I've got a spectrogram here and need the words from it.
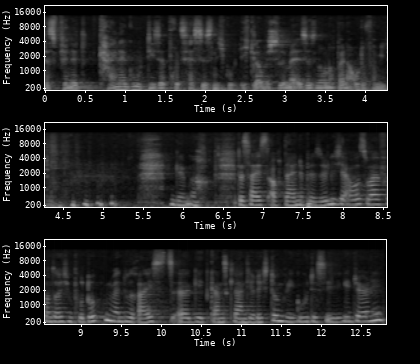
Das findet keiner gut. Dieser Prozess ist nicht gut. Ich glaube, schlimmer ist es nur noch bei einer Autovermietung. Genau. Das heißt, auch deine persönliche Auswahl von solchen Produkten, wenn du reist, äh, geht ganz klar in die Richtung. Wie gut ist die Digi Journey?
